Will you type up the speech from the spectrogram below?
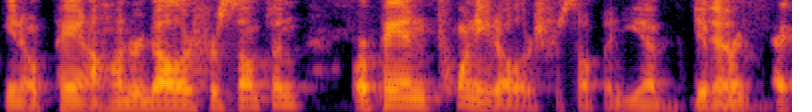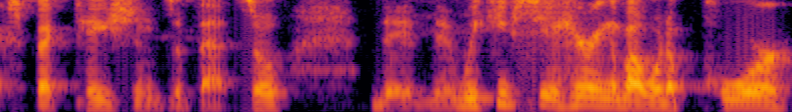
you know, paying $100 for something or paying $20 for something. You have different yeah. expectations of that. So th- th- we keep see- hearing about what a poor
